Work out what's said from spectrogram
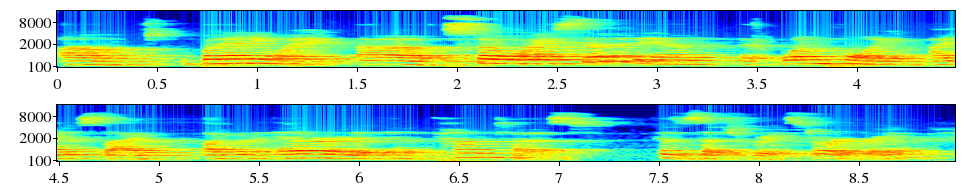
Um, but anyway, uh, so I sent it in. At one point, I decided I'm going to enter it in a contest because it's such a great story, right?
